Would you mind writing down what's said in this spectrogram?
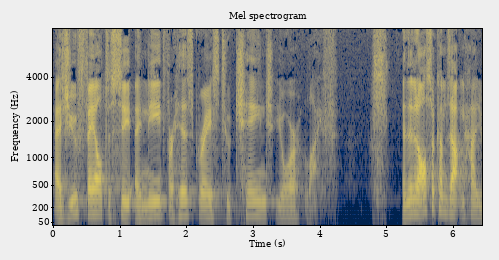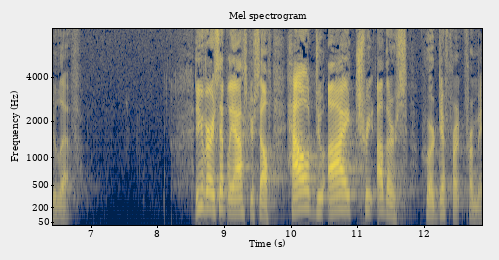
as you fail to see a need for His grace to change your life. And then it also comes out in how you live. You can very simply ask yourself how do I treat others who are different from me?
